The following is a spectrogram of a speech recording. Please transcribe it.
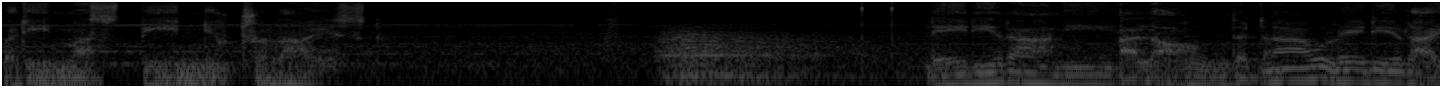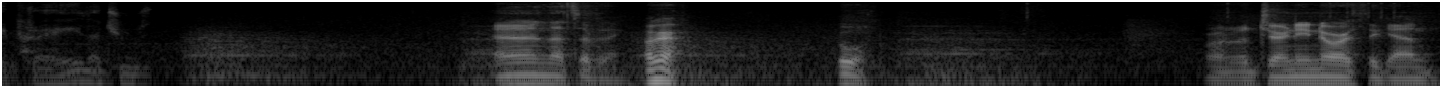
But he must be neutralized. Lady Ranni, along the now, Lady, I pray that you And that's everything. Okay. Cool. We're on a journey north again.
